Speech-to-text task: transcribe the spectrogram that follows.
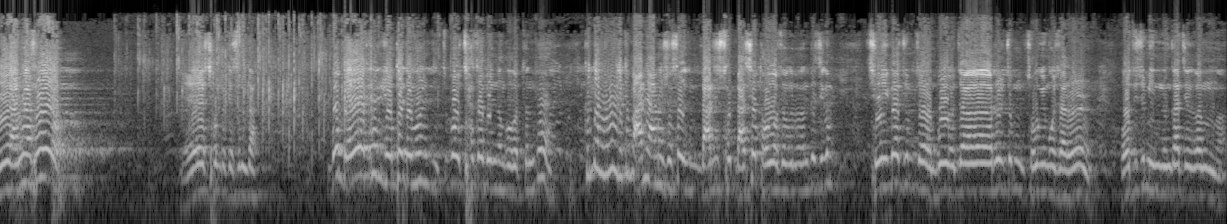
예, 안녕하세요. 예, 처음 뵙겠습니다. 뭐 매꼭 요때 되면 뭐 찾아뵙는 것 같은데, 근데 오늘 이렇게 많이 안 오셔서 날이 서- 날씨가 더워서 그러는데 지금 저희가 좀 저 모자를 좀 종이 모자를 어디 좀 있는가 지금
